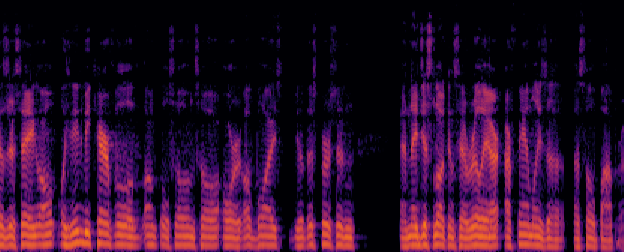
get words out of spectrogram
because they're saying, oh, well, you need to be careful of Uncle so and so, or, oh, boys, you know, this person. And they just look and say, really, our, our family's a, a soap opera.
